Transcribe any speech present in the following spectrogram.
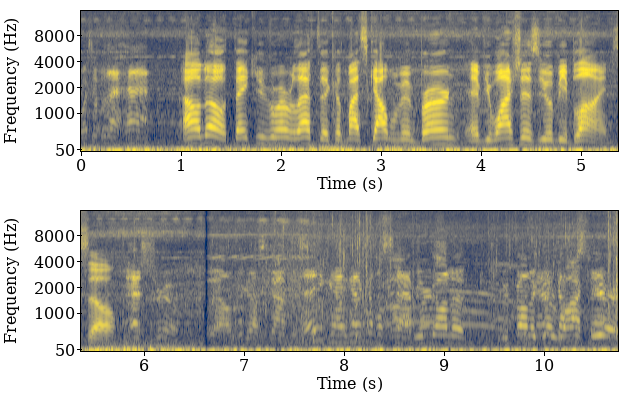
What's up with that hat? I don't know. Thank you whoever left it because my scalp would have been burned. And if you watch this, you would be blind. So. That's true. Well, we got snappers. There you go. You got a couple snappers. We found a, we found a good couple rock here.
